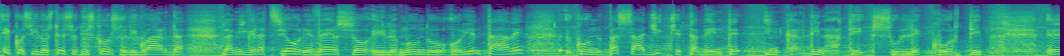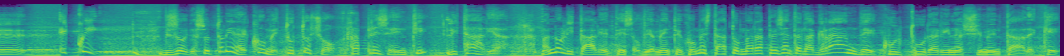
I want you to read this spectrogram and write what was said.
E così lo stesso discorso riguarda la migrazione verso il mondo orientale con passaggi certamente incardinati sulle corti. Eh, e qui bisogna sottolineare come tutto ciò rappresenti l'Italia, ma non l'Italia intesa ovviamente come Stato, ma rappresenta la grande cultura rinascimentale che,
